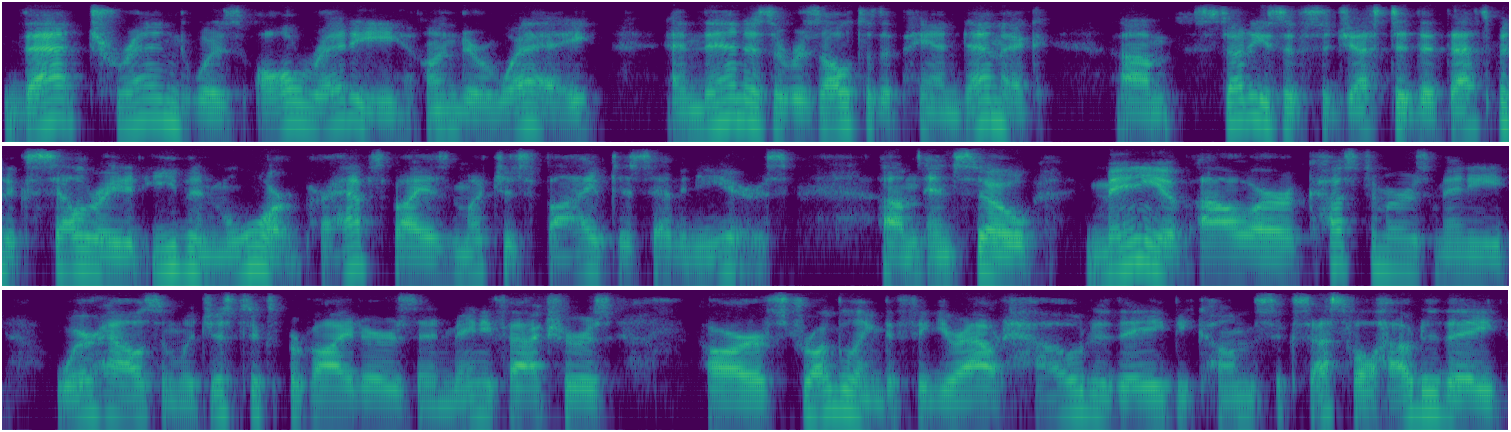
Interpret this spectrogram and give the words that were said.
that trend was already underway. And then as a result of the pandemic, um, studies have suggested that that's been accelerated even more, perhaps by as much as five to seven years. Um, and so many of our customers, many warehouse and logistics providers and manufacturers are struggling to figure out how do they become successful? How do they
